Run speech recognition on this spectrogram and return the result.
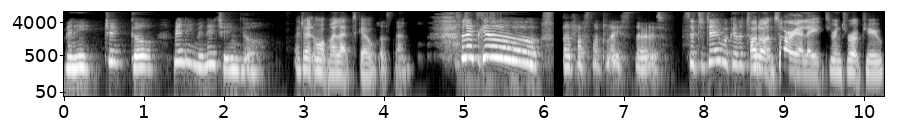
Mini jingle, mini mini jingle. I don't know what my let's go was then. Let's go! I've lost my place. There it is. So today we're going to talk. Hold on. Sorry, Ellie, to interrupt you.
